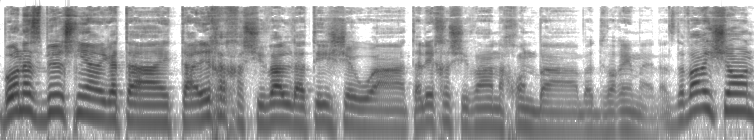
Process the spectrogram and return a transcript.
בואו נסביר שנייה רגע את תהליך החשיבה לדעתי שהוא התהליך חשיבה הנכון בדברים האלה. אז דבר ראשון,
